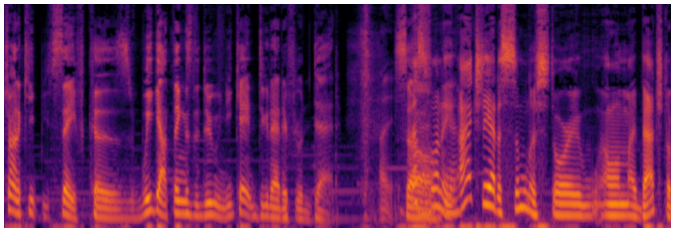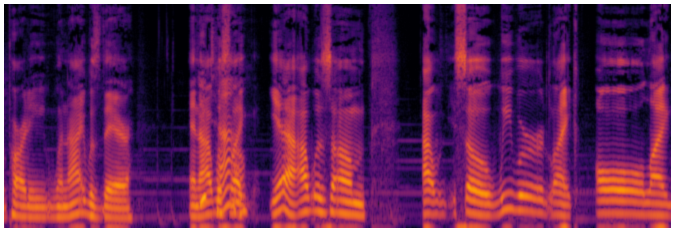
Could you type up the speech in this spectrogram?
trying to keep you safe because we got things to do and you can't do that if you're dead so That's funny. yeah. I actually had a similar story on my bachelor party when I was there, and You I was like, yeah, I was um, I so we were like all like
